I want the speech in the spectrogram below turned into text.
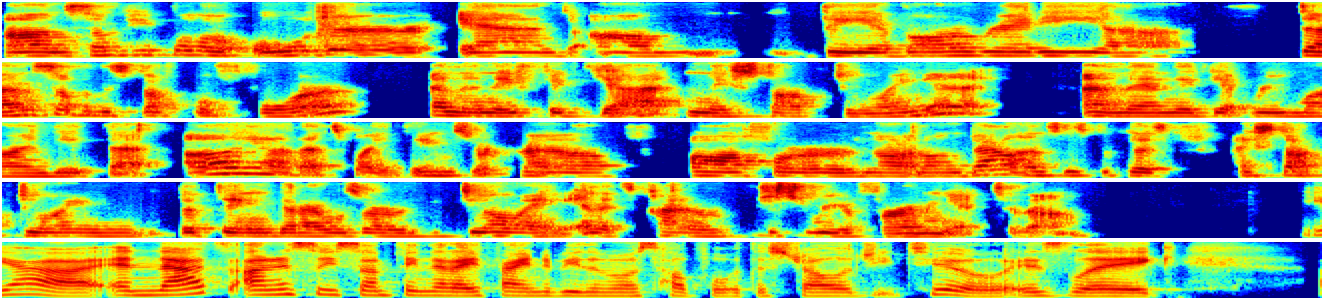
Um, some people are older and um, they have already uh, done some of the stuff before and then they forget and they stop doing it and then they get reminded that oh yeah that's why things are kind of off or not on balance is because i stopped doing the thing that i was already doing and it's kind of just reaffirming it to them. Yeah and that's honestly something that i find to be the most helpful with astrology too is like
